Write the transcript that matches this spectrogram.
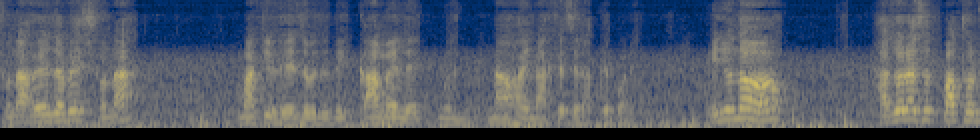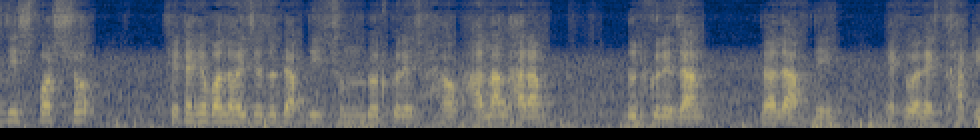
সোনা হয়ে যাবে, সোনা মাটি হয়ে যাবে, যদি কামেলে না হয় নাকেসের হাতে পড়ে। এই জন্য হাজর পাথর যে স্পর্শ, সেটাকে বলা হয়েছে, যদি আপনি সুন্দর করে সব হালাল হারাম দূর করে যান, তাহলে আপনি একেবারে খাঁটি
